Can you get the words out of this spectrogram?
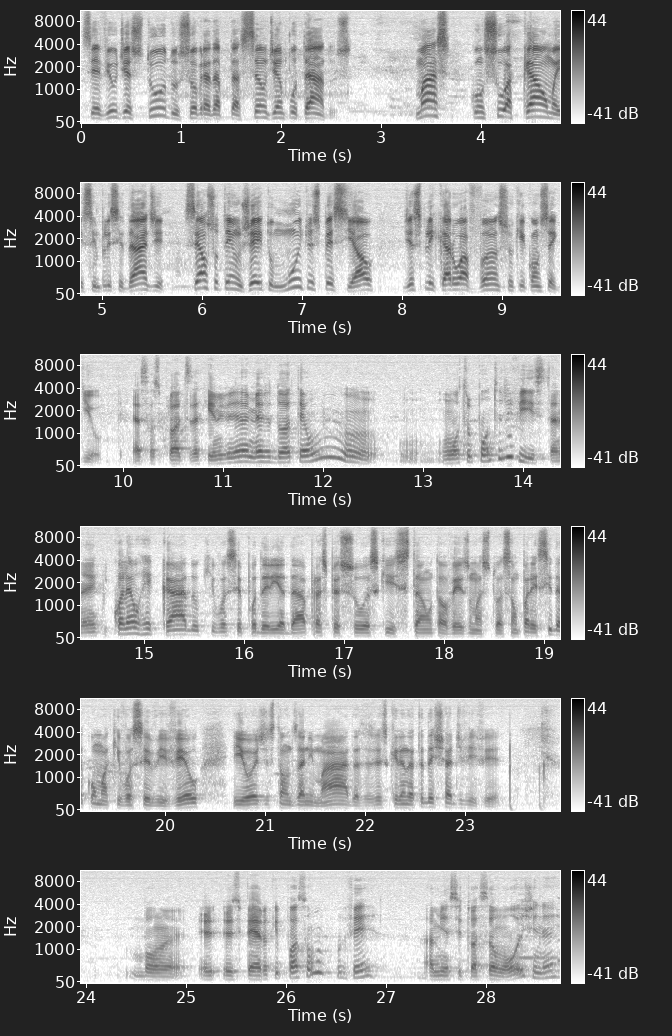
serviu de estudo sobre a adaptação de amputados. Mas, com sua calma e simplicidade, Celso tem um jeito muito especial de explicar o avanço que conseguiu. Essas próteses aqui me ajudou a ter um, um outro ponto de vista, né? E qual é o recado que você poderia dar para as pessoas que estão talvez numa situação parecida com a que você viveu e hoje estão desanimadas, às vezes querendo até deixar de viver? Bom, eu, eu espero que possam ver a minha situação hoje, né?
